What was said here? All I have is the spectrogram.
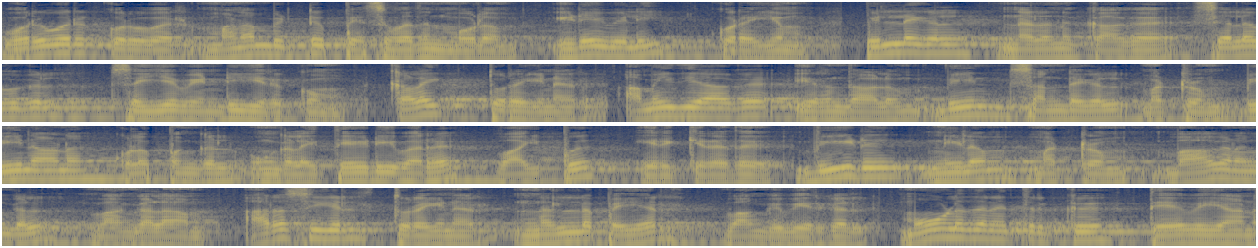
ஒருவருக்கொருவர் மனம் விட்டு பேசுவதன் மூலம் இடைவெளி குறையும். பிள்ளைகள் நலனுக்காக செலவுகள் செய்ய வேண்டி இருக்கும் கலைத்துறையினர் அமைதியாக இருந்தாலும் வீண் சண்டைகள் மற்றும் வீணான குழப்பங்கள் உங்களை தேடி வர வாய்ப்பு இருக்கிறது. வீடு நிலம் மற்றும் வாகனங்கள் வாங்கலாம். அரசியல் துறையினர் நல்ல பெயர் வாங்குவீர்கள். மூலதனத்திற்கு தேவையான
